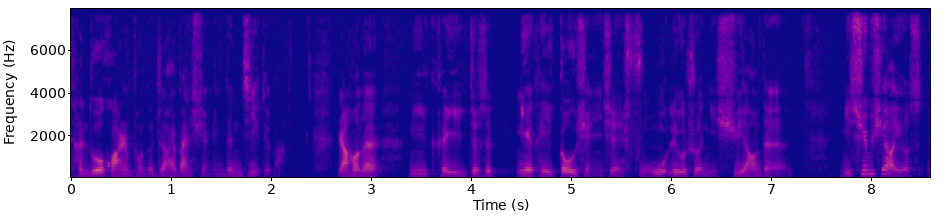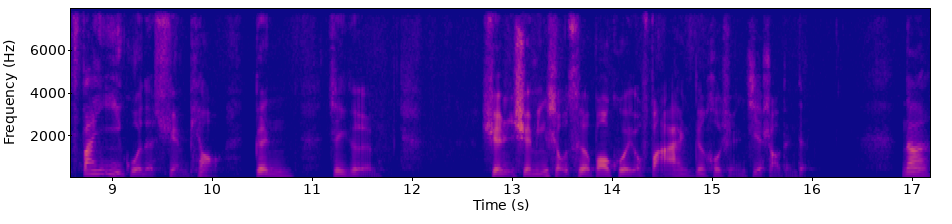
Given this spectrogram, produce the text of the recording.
很多华人朋友都知道要办选民登记，对吧？然后呢，你可以就是你也可以勾选一些服务，例如说你需要的，你需不需要有翻译过的选票跟这个选选民手册，包括有法案跟候选人介绍等等。那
